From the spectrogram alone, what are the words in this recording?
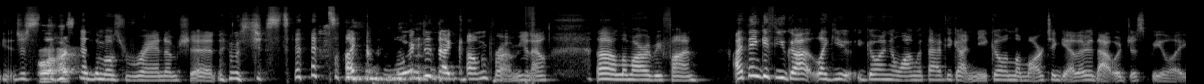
He Just Well, he I- said the most random shit. It was just it's like where did that come from? You know, uh, Lamar would be fun. I think if you got like you going along with that, if you got Niko and Lamar together, that would just be like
